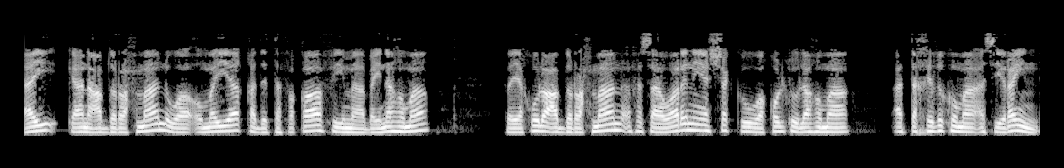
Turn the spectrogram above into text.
أي كان عبد الرحمن وأمية قد اتفقا فيما بينهما فيقول عبد الرحمن فساورني الشك وقلت لهما أتخذكما أسيرين؟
